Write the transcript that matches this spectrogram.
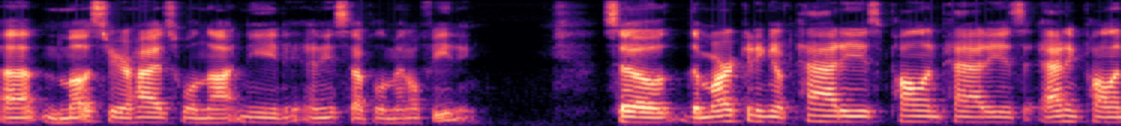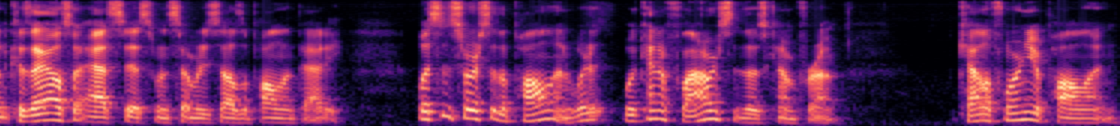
uh, most of your hives will not need any supplemental feeding. So the marketing of patties, pollen patties, adding pollen, because I also ask this when somebody sells a pollen patty. What's the source of the pollen? What, what kind of flowers did those come from? California pollen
